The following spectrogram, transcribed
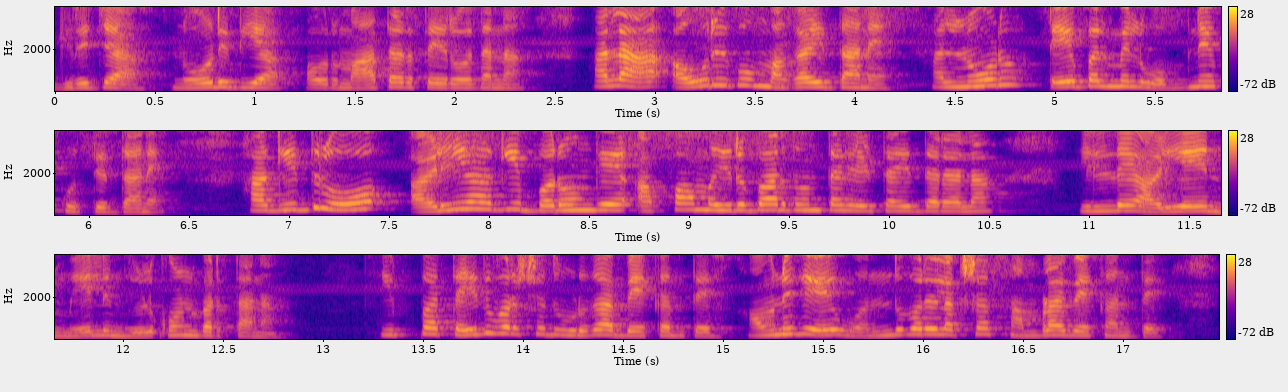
ಗಿರಿಜಾ, ನೋಡಿದ್ಯಾ? ಅವ್ರು ಮಾತಾಡ್ತಾ ಇರೋದನ್ನು? ಅಲ್ಲ, ಅವರಿಗೂ ಮಗ ಇದ್ದಾನೆ. ಅಲ್ಲಿ ನೋಡು, ಟೇಬಲ್ ಮೇಲೆ ಒಬ್ಬನೇ ಕೂತಿದ್ದಾನೆ. ಹಾಗಿದ್ರೂ ಅಳಿಯಾಗಿ ಬರೋಂಗೆ ಅಪ್ಪ, ಅಮ್ಮ ಇರಬಾರ್ದು ಅಂತ ಹೇಳ್ತಾ ಇದ್ದಾರಲ್ಲ. ಇಲ್ಲೇ ಅಳಿಯ ಏನು ಮೇಲಿಂದ ಇಳ್ಕೊಂಡು ಬರ್ತಾನ? ಇಪ್ಪತ್ತೈದು ವರ್ಷದ ಹುಡುಗ ಬೇಕಂತೆ. ಅವನಿಗೆ ಒಂದೂವರೆ ಲಕ್ಷ ಸಂಬಳ ಬೇಕಂತೆ.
